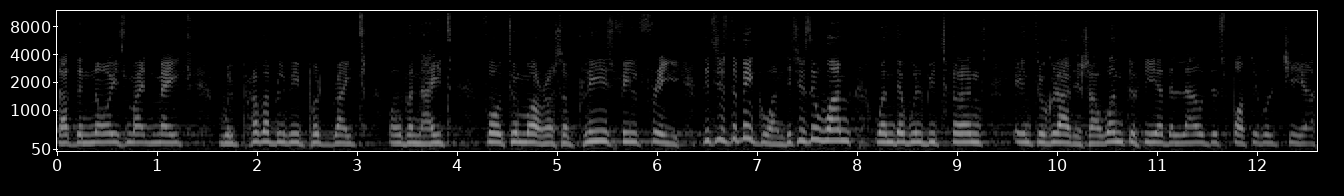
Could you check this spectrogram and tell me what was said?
that the noise might make will probably be put right overnight for tomorrow. So please feel free. This is the big one. This is the one when they will be turned into graduates. I want to hear the loudest possible cheer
